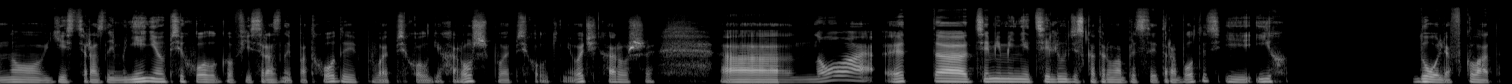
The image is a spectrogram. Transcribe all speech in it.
но есть разные мнения у психологов, есть разные подходы. Бывают психологи хорошие, бывают психологи не очень хорошие. А, но это, тем не менее, те люди, с которыми вам предстоит работать, и их доля, вклад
